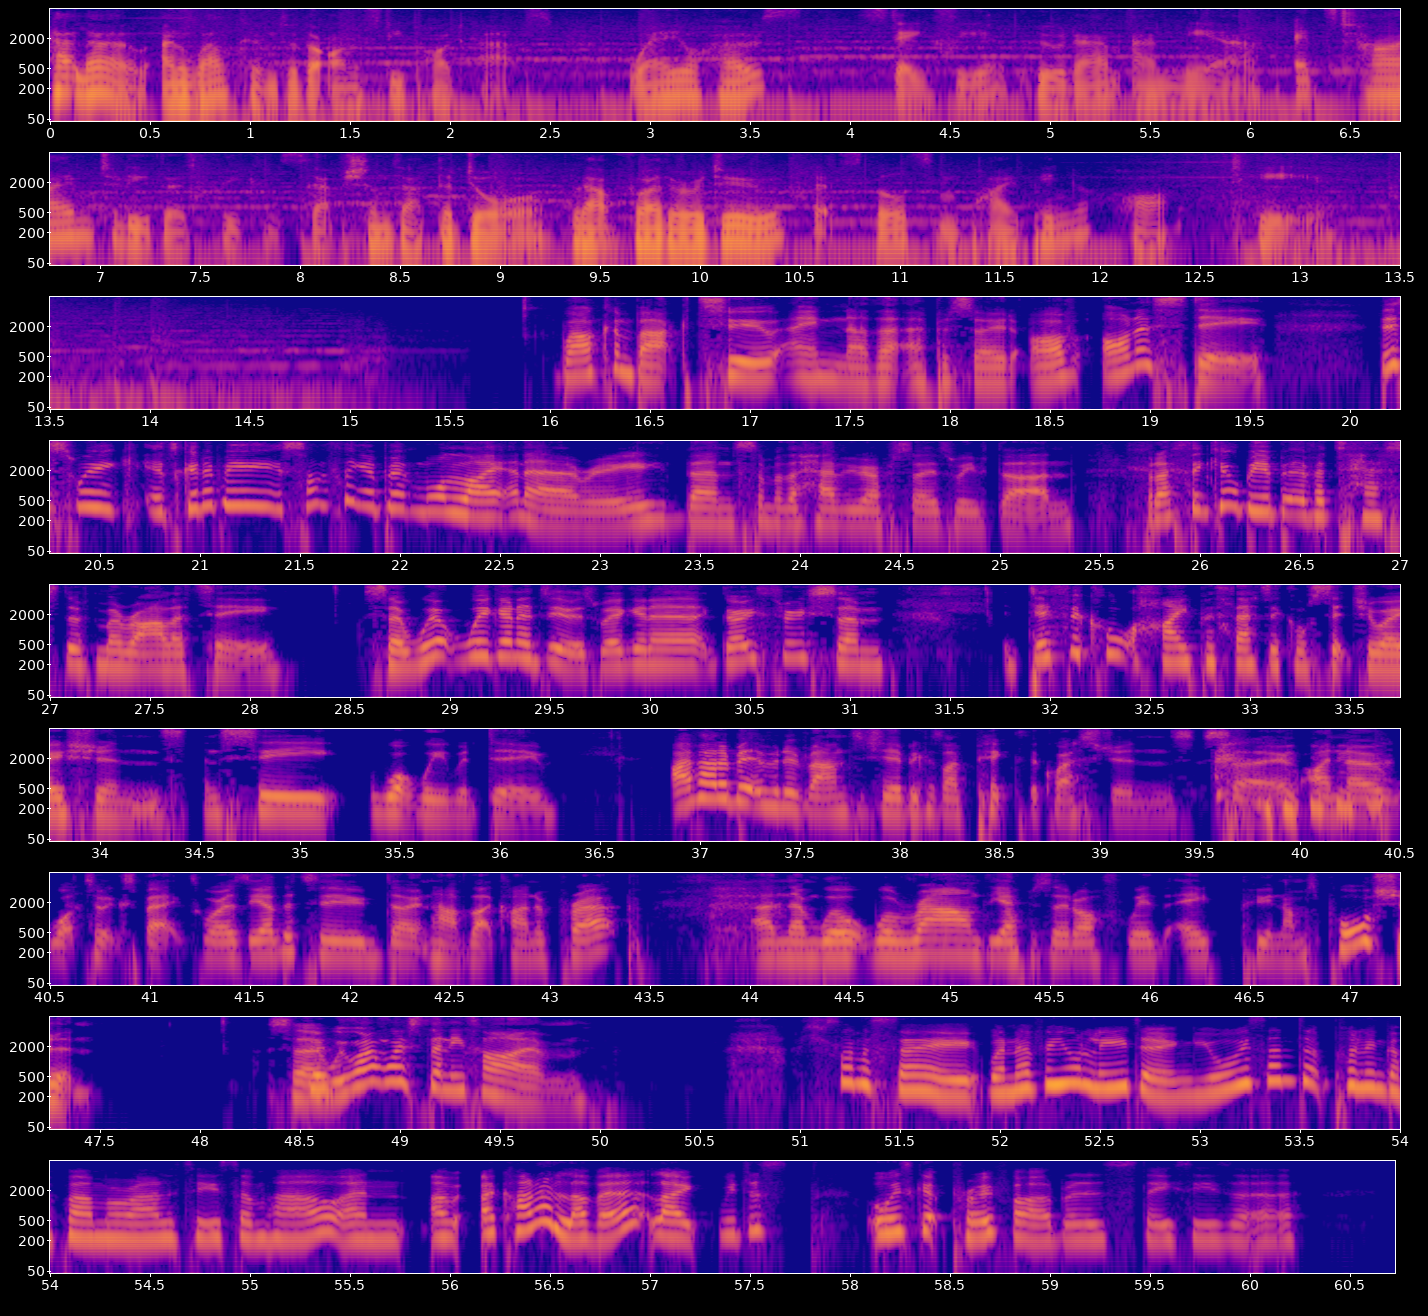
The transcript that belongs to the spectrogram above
Hello and welcome to the Honestea Podcast. We're your hosts, Stacey, Poonam, and Mia. It's time to leave those preconceptions at the door. Without further ado, let's spill some piping hot tea. Welcome back to another episode of Honestea. This week, it's going to be something a bit more light and airy than some of the heavier episodes we've done, but I think it'll be a bit of a test of morality. So, what we're going to do is we're going to go through some difficult hypothetical situations and see what we would do. I've had a bit of an advantage here because I've picked the questions, so I know what to expect. Whereas the other two don't have that kind of prep. And then we'll we'll round the episode off with a Poonam's portion. So we won't waste any time. I just want to say, whenever you're leading, you always end up pulling up our morality somehow, and I, I kind of love it. Like we just always get profiled when it's Stacey's uh,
